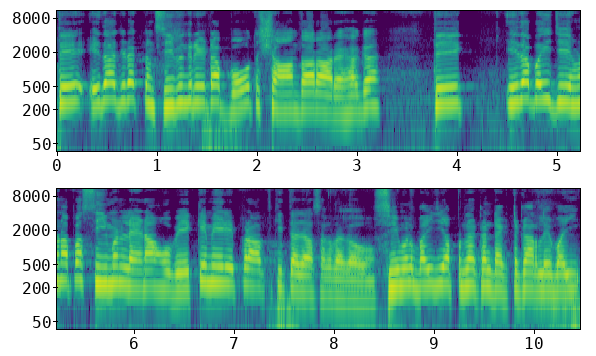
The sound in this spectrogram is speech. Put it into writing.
ਤੇ ਇਹਦਾ ਜਿਹੜਾ ਕਨਸੀਵਿੰਗ ਰੇਟ ਆ, ਬਹੁਤ ਸ਼ਾਨਦਾਰ ਆ ਰਿਹਾ ਹੈਗਾ। ਤੇ ਇਹਦਾ ਬਾਈ, ਜੇ ਹੁਣ ਆਪਾਂ ਸੀਮਨ ਲੈਣਾ ਹੋਵੇ, ਕਿਵੇਂ ਪ੍ਰਾਪਤ ਕੀਤਾ ਜਾ ਸਕਦਾਗਾ ਉਹ? ਸੀਮਨ ਬਾਈ ਜੀ, ਆਪਣਾ ਕੰਟੈਕਟ ਕਰ ਲੈ ਬਾਈ।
